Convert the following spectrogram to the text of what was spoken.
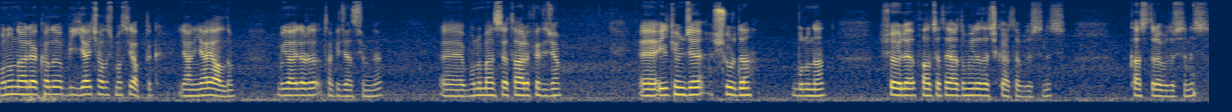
Bununla alakalı bir yay çalışması yaptık. Yani yay aldım. Bu yayları takacağız şimdi. Ee, Bunu ben size tarif edeceğim. Ee, İlk önce şurada bulunan şöyle falçata yardımıyla da çıkartabilirsiniz. Kastırabilirsiniz.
